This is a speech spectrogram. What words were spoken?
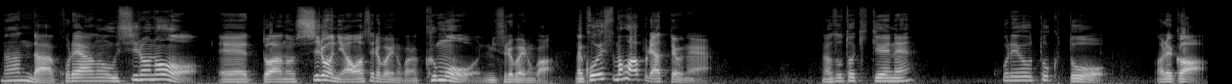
なんだ？これあの後ろのえー、っとあの白に合わせればいいのかな？雲にすればいいのか？なこういうスマホアプリあったよね謎解き系ねこれを解くとあれか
